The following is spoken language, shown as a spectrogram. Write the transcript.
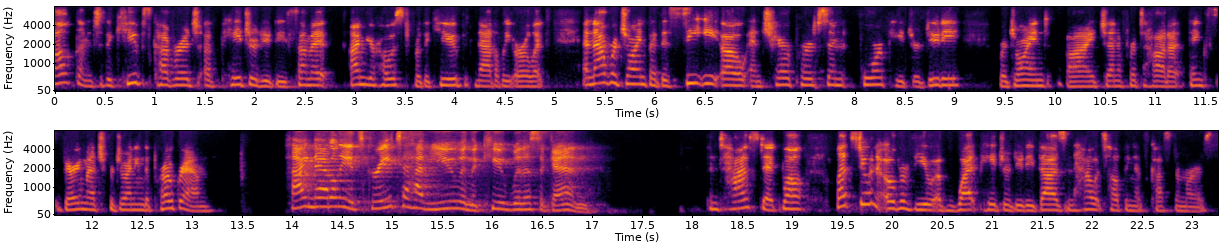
Welcome to theCUBE's coverage of PagerDuty Summit. I'm your host for theCUBE, Natalie Ehrlich. And now we're joined by the CEO and chairperson for PagerDuty. We're joined by Jennifer Tejada. Thanks very much for joining the program. Hi, Natalie. It's great to have you and theCUBE with us again. Fantastic. Well, let's do an overview of what PagerDuty does and how it's helping its customers.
